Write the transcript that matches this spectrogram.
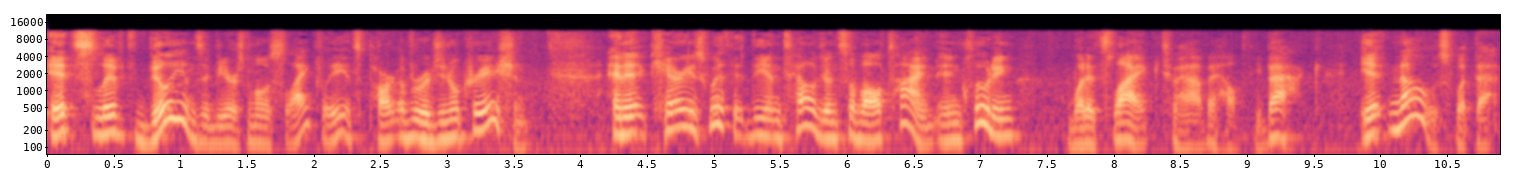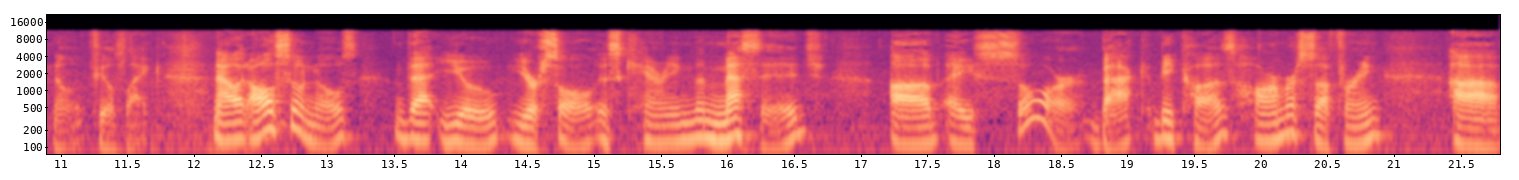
It's lived billions of years most likely. It's part of original creation. And it carries with it the intelligence of all time, including what it's like to have a healthy back. It knows what that note feels like. Now it also knows that you, your soul, is carrying the message of a sore back because harm or suffering uh,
